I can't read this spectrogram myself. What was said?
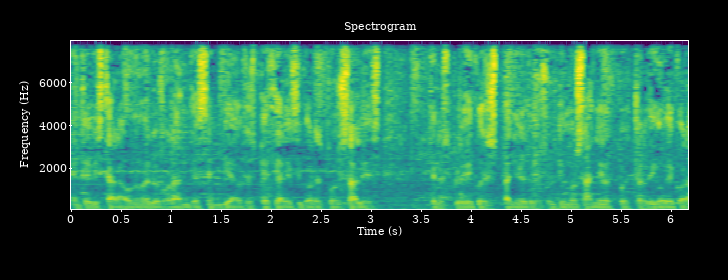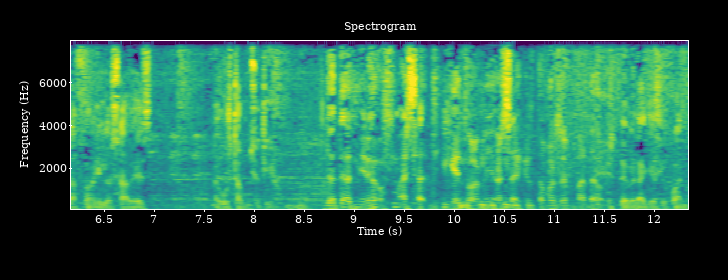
entrevistar a uno de los grandes enviados especiales y corresponsales de los periódicos españoles de los últimos años, pues te lo digo de corazón y lo sabes, me gusta mucho, tío. Yo te admiro más a ti que tú a mí, o sea que estamos empatados. De verdad que sí, Juan.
